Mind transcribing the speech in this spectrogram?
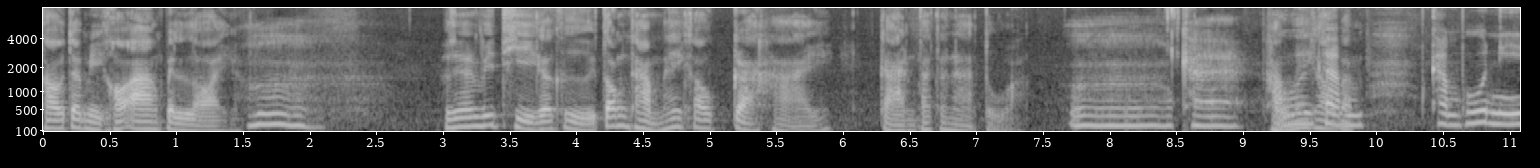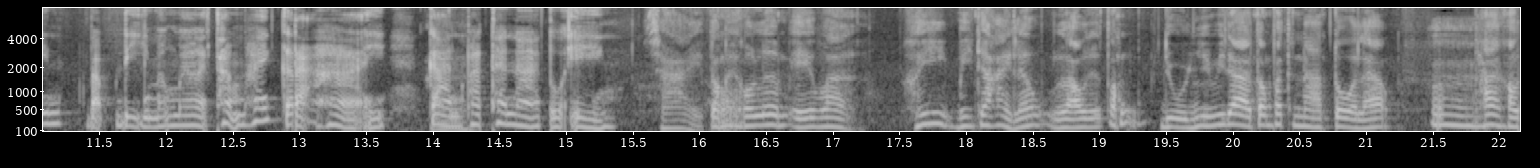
เขาจะมีข้ออ้างเป็นรอยครับเพราะฉะนั้นวิธีก็คือต้องทำให้เขากระหายการพัฒนาตัวอืมค่ะทำให้โอ้ยเขาคแบบำ คำพูดนี้แบบดีมากๆทำให้กระหายการพัฒนาตัวเอง ใช่ ต้องให้เขาเริ่มเอะว่าเฮ้ยไม่ได้แล้วเราจะต้องอยู่อย่างนี้ไม่ได้ต้องพัฒนาตัวแล้วถ้าเขา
